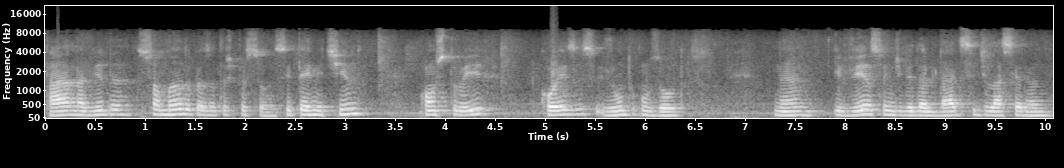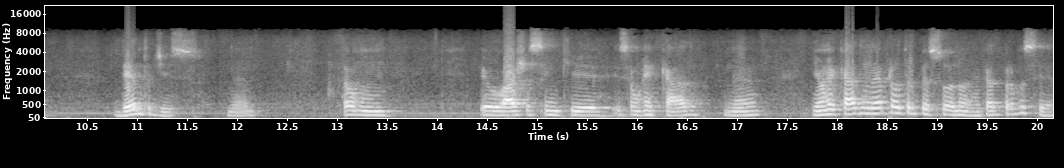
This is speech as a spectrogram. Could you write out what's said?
Tá na vida somando com as outras pessoas, se permitindo construir coisas junto com os outros, né? E ver a sua individualidade se dilacerando dentro disso, né? Então, eu acho assim que isso é um recado, né? E é um recado não é para outra pessoa, não, é um recado para você,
